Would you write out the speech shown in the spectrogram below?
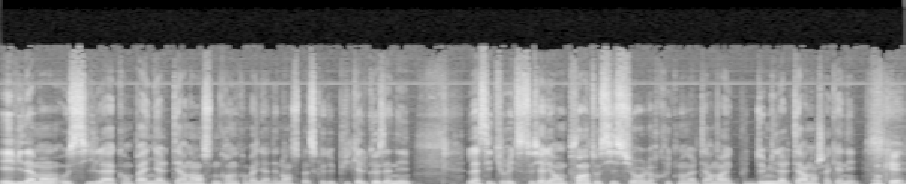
Et évidemment aussi la campagne alternance, une grande campagne alternance parce que depuis quelques années, la sécurité sociale est en pointe aussi sur le recrutement d'alternants avec plus de 2000 alternants chaque année. Ok. Et,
